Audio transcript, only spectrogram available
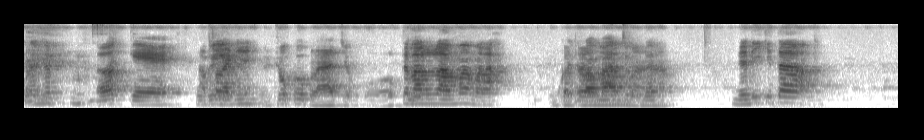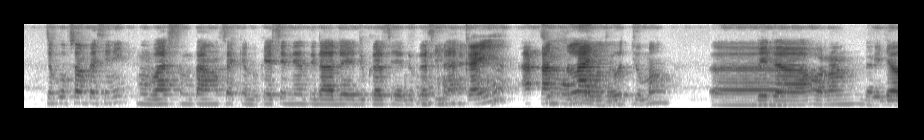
lanjut Oke, Apalagi? cukup lah, cukup. Terlalu lama malah. bukan terlalu lama, udah. Jadi kita cukup sampai sini membahas tentang sex education yang tidak ada edukasi-edukasinya. Kayaknya akan Cukup berlanjut, cuma eh, Beda orang dan beda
